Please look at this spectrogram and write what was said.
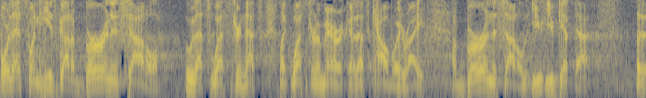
or this one, he's got a burr in his saddle. Ooh, that's Western. That's like Western America. That's cowboy, right? A burr in the saddle. You, you get that. Uh,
